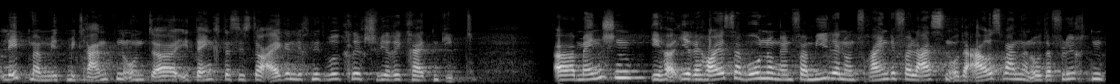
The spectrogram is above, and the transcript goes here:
äh, lebt man mit Migranten und äh, ich denke, dass es da eigentlich nicht wirklich Schwierigkeiten gibt. Äh, Menschen, die ihre Häuser, Wohnungen, Familien und Freunde verlassen oder auswandern oder flüchten,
